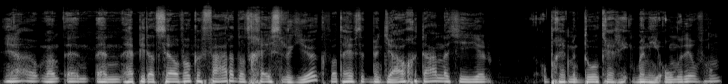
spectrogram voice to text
Ja, want en, en heb je dat zelf ook ervaren, dat geestelijk juk? Wat heeft het met jou gedaan dat je hier op een gegeven moment doorkreeg, ik ben hier onderdeel van?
